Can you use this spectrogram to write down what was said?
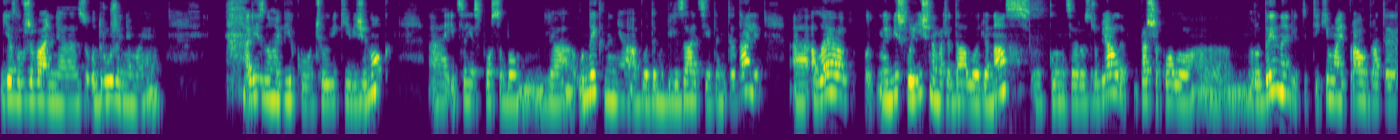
є зловживання з одруженнями різного віку чоловіків і жінок. І це є способом для уникнення або демобілізації там і так далі. Але найбільш логічним виглядало для нас, коли ми це розробляли, перше коло е, родини, які мають право брати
